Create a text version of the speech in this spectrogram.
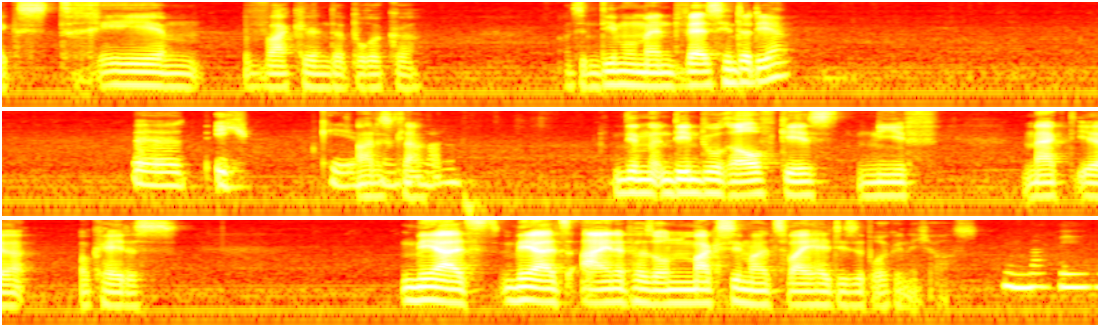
extrem wackelnde Brücke. Und in dem Moment, wer ist hinter dir? äh, ich gehe. Alles klar. In dem, in dem du raufgehst, Neve, merkt ihr, okay, das mehr als, mehr als eine Person, maximal zwei hält diese Brücke nicht aus. Nein.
